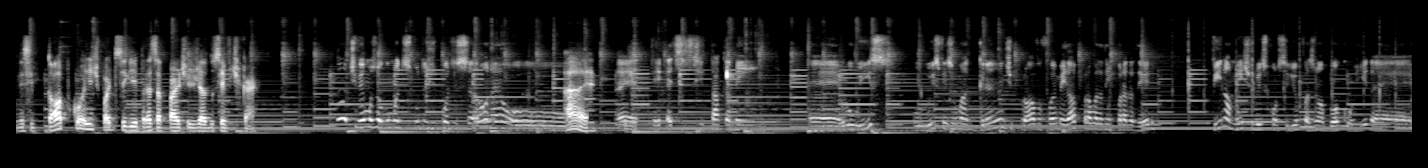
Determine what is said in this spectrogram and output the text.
nesse tópico ou a gente pode seguir para essa parte já do safety car? Não, tivemos alguma disputa de posição, né? O, ah, é? É, é citar também é, o Luiz. O Luiz fez uma grande prova, foi a melhor prova da temporada dele. Finalmente o Luiz conseguiu fazer uma boa corrida. É,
